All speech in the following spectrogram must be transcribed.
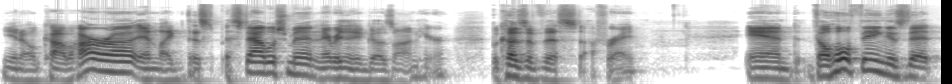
you know, Kawahara and like this establishment and everything that goes on here because of this stuff, right? And the whole thing is that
